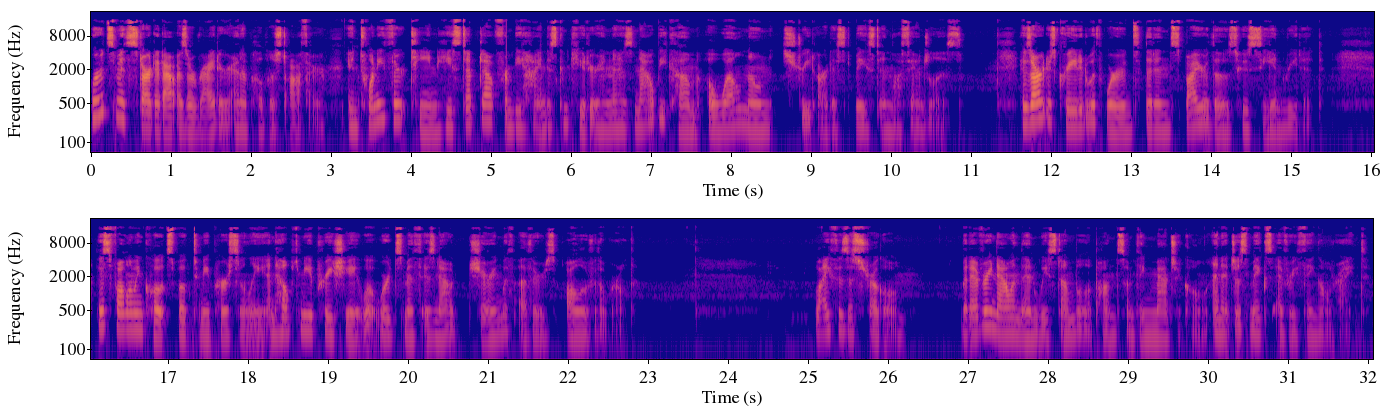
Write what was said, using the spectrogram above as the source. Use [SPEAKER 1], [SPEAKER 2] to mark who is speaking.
[SPEAKER 1] WRDSMTH started out as a writer and a published author. In 2013, he stepped out from behind his computer and has now become a well known street artist based in Los Angeles. His art is created with words that inspire those who see and read it. This following quote spoke to me personally and helped me appreciate what WRDSMTH is now sharing with others all over the world. Life is a struggle, but every now and then we stumble upon something magical and it just makes everything all right.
